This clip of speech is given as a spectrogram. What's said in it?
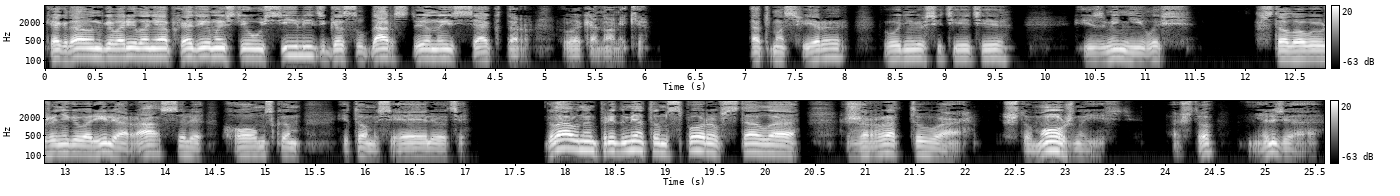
когда он говорил о необходимости усилить государственный сектор в экономике. Атмосфера в университете изменилась. В столовой уже не говорили о Расселе, Холмском и Томасе Эллиоте. Главным предметом споров стала жратва, что можно есть, а что нельзя.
